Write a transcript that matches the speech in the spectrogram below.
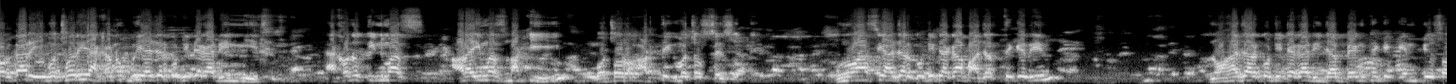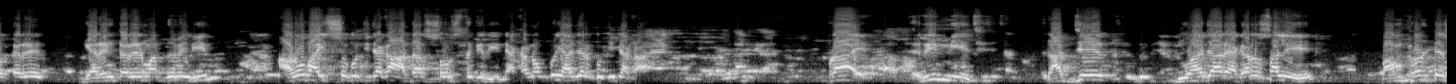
সরকার এই বছরই একানব্বই হাজার কোটি টাকা ঋণ নিয়েছে। এখনও তিন মাস, আড়াই মাস বাকি, বছর আর্থিক বছর শেষ হতে। উনআশি হাজার কোটি টাকা বাজার থেকে ঋণ, ন হাজার কোটি টাকা রিজার্ভ ব্যাংক থেকে কেন্দ্রীয় সরকারের গ্যারেন্টারের মাধ্যমে ঋণ, আরও বাইশশো কোটি টাকা আদার সোর্স থেকে ঋণ, একানব্বই হাজার কোটি টাকা। প্রায় ঋণ নিয়েছে। রাজ্যের দু হাজার এগারো সালে বামফ্রন্টের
